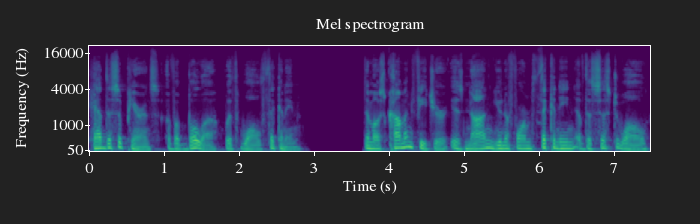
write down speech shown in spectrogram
had this appearance of a bulla with wall thickening. The most common feature is non uniform thickening of the cyst wall,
